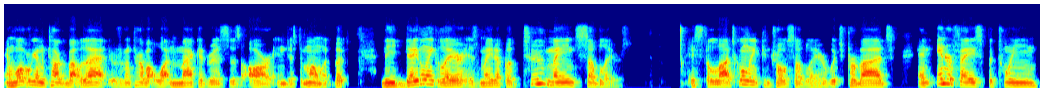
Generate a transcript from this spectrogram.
And what we're going to talk about with that is we're going to talk about what MAC addresses are in just a moment. But the data link layer is made up of two main sublayers. It's the logical link control sublayer, which provides an interface between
